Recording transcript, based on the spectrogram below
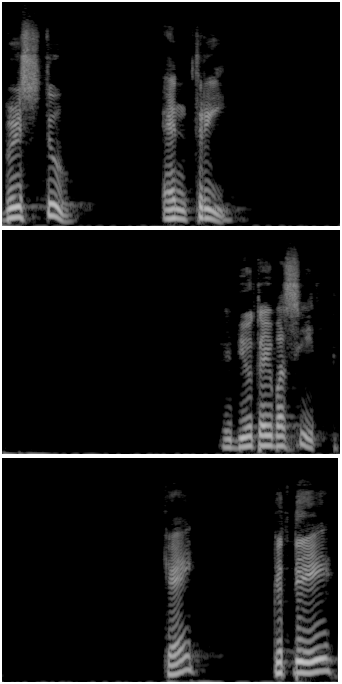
verse 2 and 3. Review tayo basit. Okay? Kundi,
